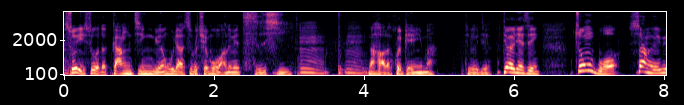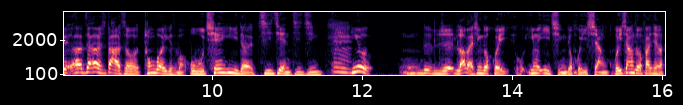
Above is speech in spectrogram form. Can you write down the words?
所以所有的钢筋原物料是不是全部往那边磁吸？嗯嗯，那好了，会便宜吗？就这第二件事情。中国上个月呃，在二十大的时候通过一个什么五千亿的基建基金，嗯，因为人老百姓都回，因为疫情都回乡，回乡之后发现了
